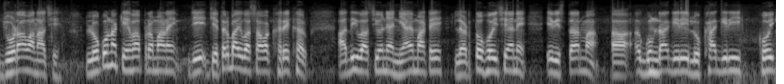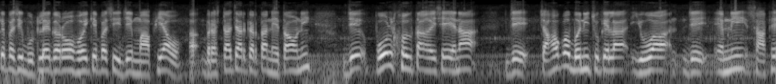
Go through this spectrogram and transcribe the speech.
જોડાવાના છે. લોકોના કહેવા પ્રમાણે જે જેતરબાઈ વસાવા ખરેખર આદિવાસીઓના ન્યાય માટે લડતો હોય છે અને એ વિસ્તારમાં ગુંડાગીરી, લોખાગીરી હોય કે પછી બુટલેગરો હોય કે પછી જે માફિયાઓ ભ્રષ્ટાચાર કરતા નેતાઓની જે પોલ ખોલતા હોય છે એના જે ચાહકો બની ચૂકેલા યુવા જે એમની સાથે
